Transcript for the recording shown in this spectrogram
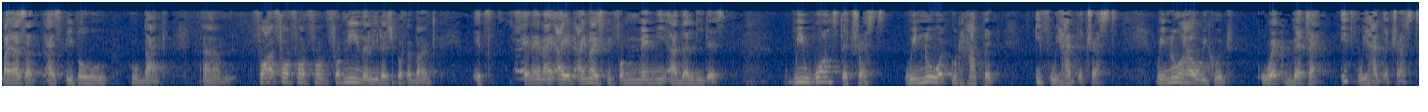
by us as, as people who, who bank. Um, for, for, for, for, for me in the leadership of a bank, it's, and, and I, I know I speak for many other leaders, we want the trust. We know what could happen if we had the trust. We know how we could work better if we had the trust.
